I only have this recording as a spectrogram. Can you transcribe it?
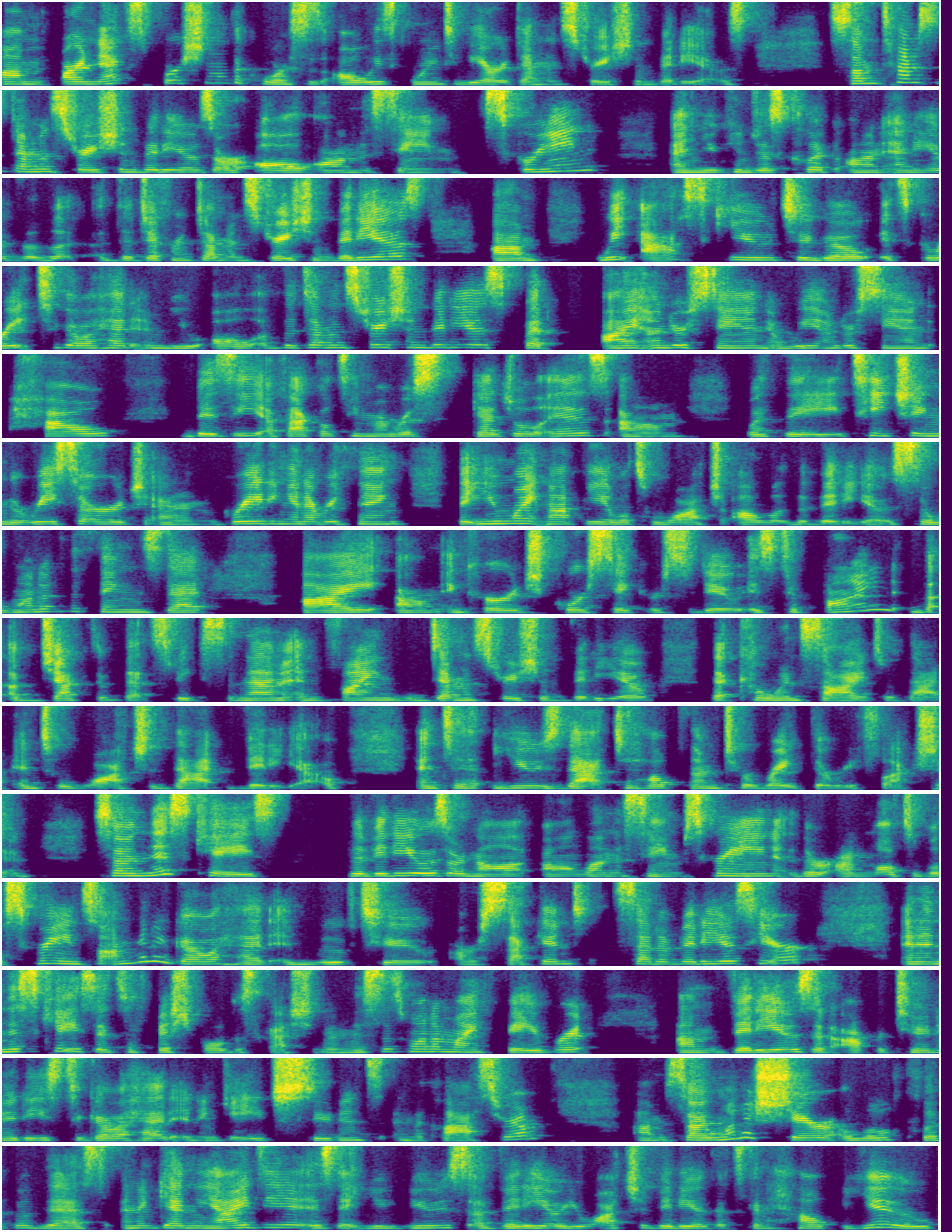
Um, our next portion of the course is always going to be our demonstration videos. Sometimes the demonstration videos are all on the same screen and you can just click on any of the, the different demonstration videos. Um, we ask you to go, it's great to go ahead and view all of the demonstration videos, but I understand and we understand how busy a faculty member's schedule is um, with the teaching, the research and grading and everything that you might not be able to watch all of the videos. So one of the things that I um, encourage course takers to do is to find the objective that speaks to them and find the demonstration video that coincides with that and to watch that video and to use that to help them to write their reflection. So in this case, the videos are not all on the same screen, they're on multiple screens. So I'm gonna go ahead and move to our second set of videos here. And in this case, it's a fishbowl discussion. And this is one of my favorite um, videos and opportunities to go ahead and engage students in the classroom. Um, so I want to share a little clip of this. And again, the idea is that you use a video, you watch a video that's going to help you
